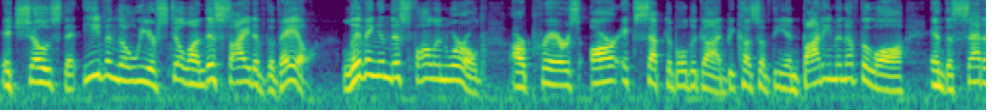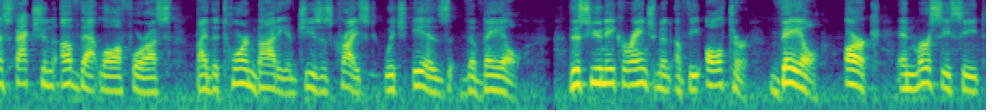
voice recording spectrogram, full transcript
it shows that even though we are still on this side of the veil, living in this fallen world, our prayers are acceptable to God because of the embodiment of the law and the satisfaction of that law for us by the torn body of Jesus Christ, which is the veil. This unique arrangement of the altar, veil, ark, and mercy seat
